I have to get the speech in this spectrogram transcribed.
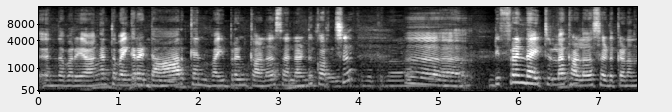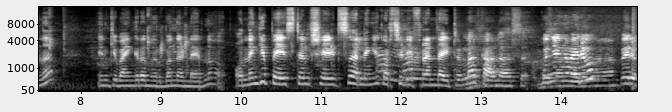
എന്താ പറയുക അങ്ങനത്തെ ഭയങ്കര ഡാർക്ക് ആൻഡ് വൈബ്രന്റ് കളേഴ്സ് അല്ലാണ്ട് കുറച്ച് ഡിഫറെന്റ് ആയിട്ടുള്ള കളേഴ്സ് എടുക്കണമെന്ന് എനിക്ക് ഭയങ്കര നിർബന്ധം ഉണ്ടായിരുന്നു. ഒന്നെങ്കിൽ പേസ്റ്റൽ ഷെയ്ഡ്സ് അല്ലെങ്കിൽ കുറച്ച് ഡിഫറെന്റ് ആയിട്ടുള്ള കളേഴ്സ് കുഞ്ഞങ്ങ് വരൂ വരൂ.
